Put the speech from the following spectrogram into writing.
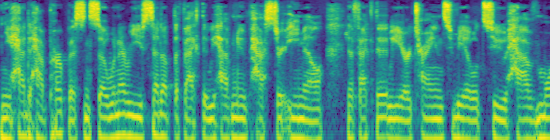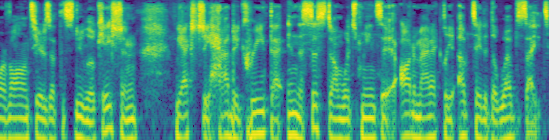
and you had to have purpose. And so whenever you set up the fact that we have new pastor email, the fact that we are trying to be able to have more volunteers at this new location, we actually had to create that in the system, which means it automatically updated the website.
